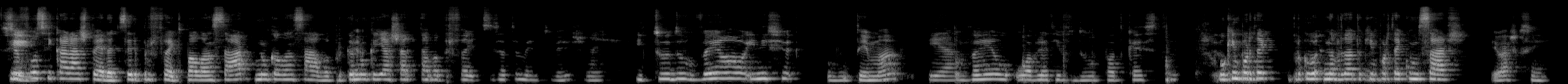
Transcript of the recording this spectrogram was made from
se eu Sim. fosse ficar à espera de ser perfeito para lançar, nunca lançava, porque eu nunca ia achar que estava perfeito. Exatamente, vês? Né? E tudo vem ao início. O tema Yeah. vem o, o objetivo do podcast. O que importa é, porque na verdade o que importa é começar. Eu acho que sim,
